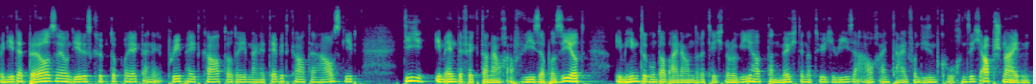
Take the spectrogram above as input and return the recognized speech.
Wenn jede Börse und jedes Kryptoprojekt eine Prepaid-Karte oder eben eine Debitkarte herausgibt, die im Endeffekt dann auch auf Visa basiert, im Hintergrund aber eine andere Technologie hat, dann möchte natürlich Visa auch ein Teil von diesem Kuchen sich abschneiden.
